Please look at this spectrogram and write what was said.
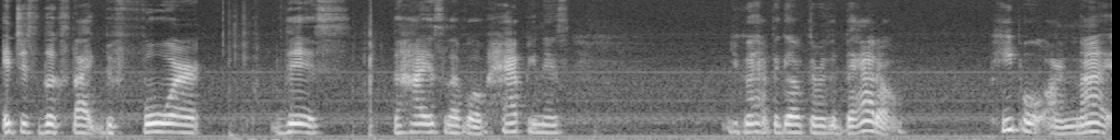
it just looks like before this the highest level of happiness you're gonna have to go through the battle people are not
